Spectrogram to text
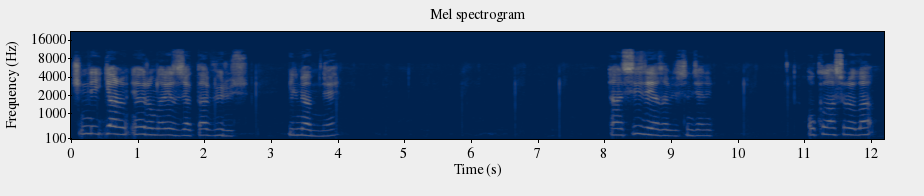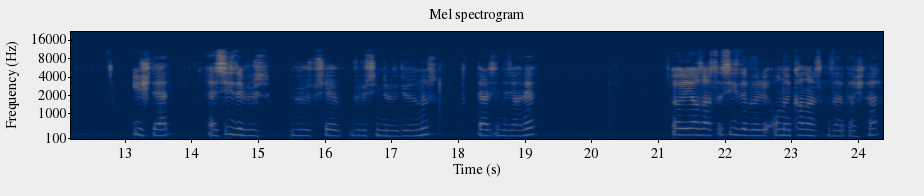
Şimdi yarım, yorumlara yazacaklar virüs bilmem ne. Yani siz de yazabilirsiniz yani o klasörle işte e, siz de virüs virüs şey virüs indiriyor diyordunuz dersiniz yani. Öyle yazarsa siz de böyle ona kanarsınız arkadaşlar.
